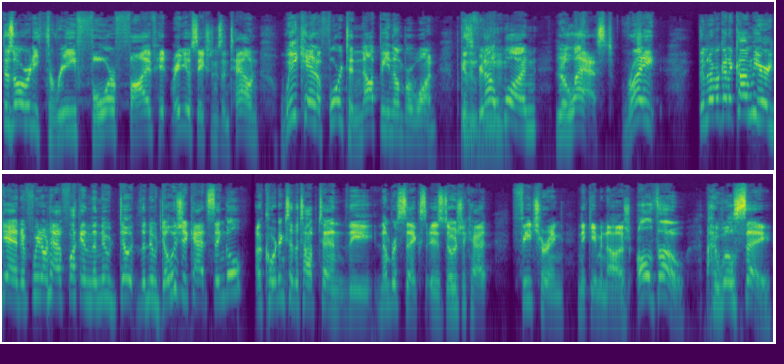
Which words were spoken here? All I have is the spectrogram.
There's already three, four, five hit radio stations in town. We can't afford to not be number one because if you're not mm-hmm. one, you're last, right? They're never gonna come here again if we don't have fucking the new Do- the new Doja Cat single. According to the top ten, the number six is Doja Cat featuring Nicki Minaj. Although I will say,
